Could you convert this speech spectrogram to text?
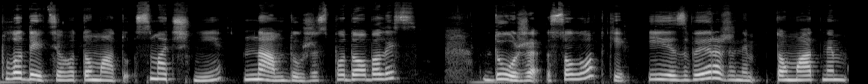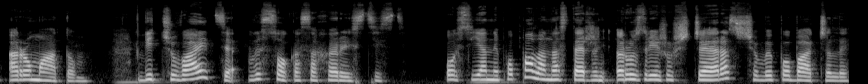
Плоди цього томату смачні, нам дуже сподобались, дуже солодкі і з вираженим томатним ароматом. Відчувається висока сахаристість. Ось я не попала на стержень, розріжу ще раз, щоб ви побачили.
